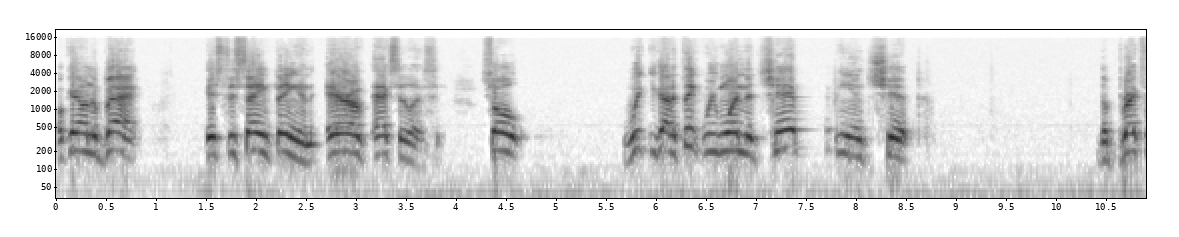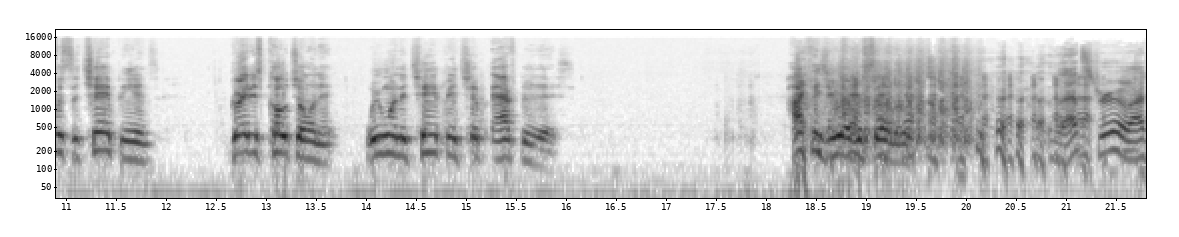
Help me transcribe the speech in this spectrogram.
okay, on the back, it's the same thing. An era of excellence. So we, you got to think we won the championship, the Breakfast of Champions, greatest coach on it. We won the championship after this. How could you ever say that? that's true. I,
